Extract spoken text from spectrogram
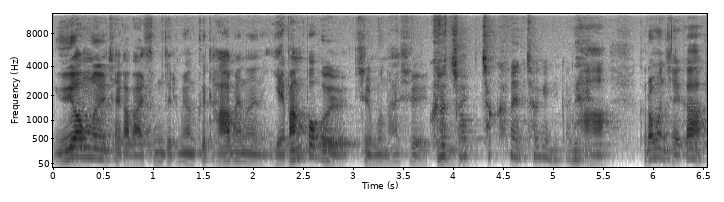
유형을 제가 말씀드리면 그 다음에는 예방법을 질문하실 그렇죠. 척하면 척이니까. 네. 아 그러면 제가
